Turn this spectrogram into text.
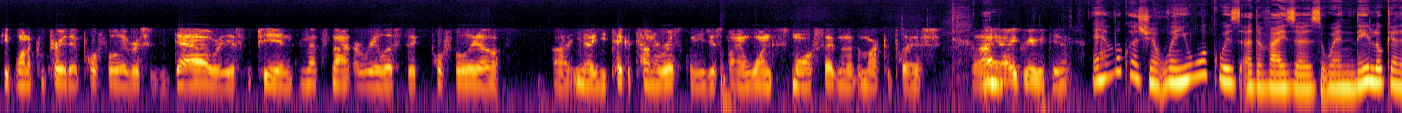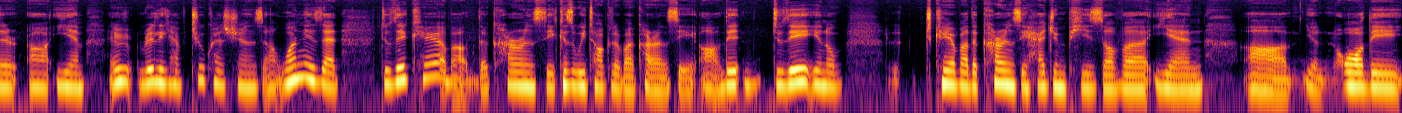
people want to compare their portfolio versus the Dow or the S&P, and, and that's not a realistic portfolio. Uh, you know, you take a ton of risk when you just buy one small segment of the marketplace. So I, I agree with you. I have a question. When you work with advisors, when they look at uh, EM, I really have two questions. Uh, one is that do they care about the currency? Because we talked about currency. Uh, they do they you know care about the currency hedging piece of uh, yen? Uh, you know, or they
